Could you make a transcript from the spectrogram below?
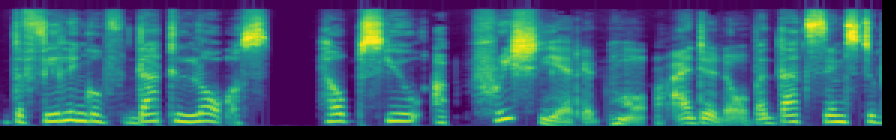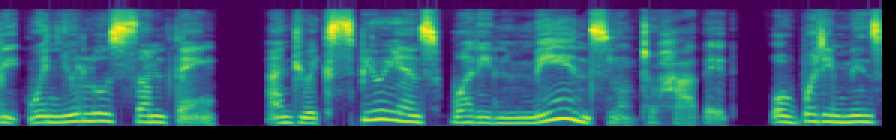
the feeling of that loss helps you appreciate it more. I don't know, but that seems to be when you lose something, and you experience what it means not to have it or what it means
